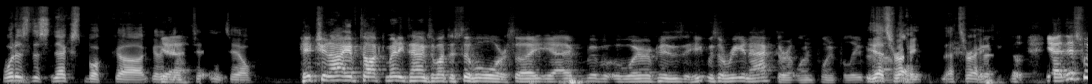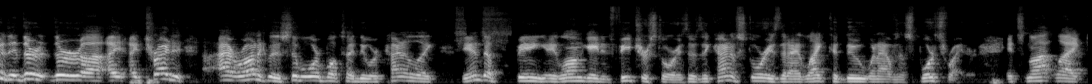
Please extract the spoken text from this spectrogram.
what is this next book going to entail? Hitch and I have talked many times about the Civil War, so I, yeah, I'm aware of his. He was a reenactor at one point, believe it. That's right. That's right. Yeah, this was they're they're. Uh, I I try to. Ironically, the Civil War books I do are kind of like they end up being elongated feature stories. There's the kind of stories that I like to do when I was a sports writer. It's not like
